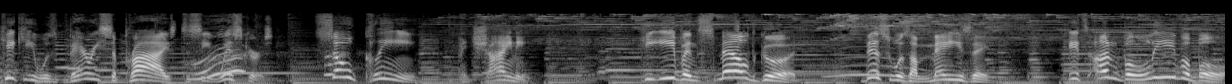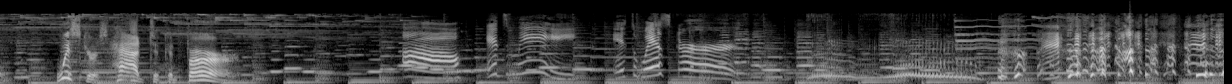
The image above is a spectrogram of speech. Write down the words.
Kiki was very surprised to see Huh? Whiskers so clean and shiny. He even smelled good. This was amazing. It's unbelievable. Whiskers had to confirm. Oh, it's me. It's Whiskers.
